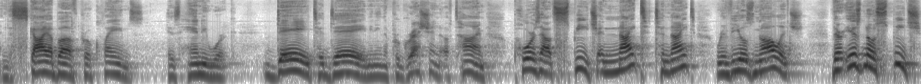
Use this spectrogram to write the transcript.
and the sky above proclaims his handiwork. Day to day, meaning the progression of time, pours out speech, and night to night reveals knowledge. There is no speech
